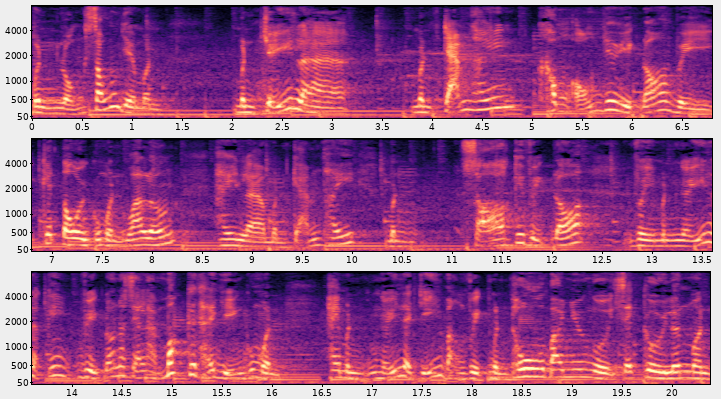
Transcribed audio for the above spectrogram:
bình luận xấu về mình. Mình chỉ là mình cảm thấy không ổn với việc đó vì cái tôi của mình quá lớn. Hay là mình cảm thấy mình sợ cái việc đó vì mình nghĩ là cái việc đó nó sẽ làm mất cái thể diện của mình. Hay mình nghĩ là chỉ bằng việc mình thua, bao nhiêu người sẽ cười lên mình.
